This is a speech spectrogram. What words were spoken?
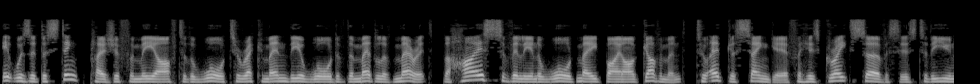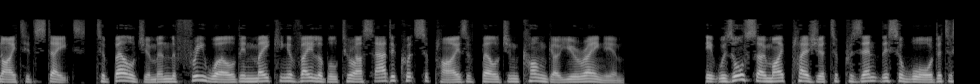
it was a distinct pleasure for me after the war to recommend the award of the Medal of Merit, the highest civilian award made by our government, to Edgar Sengier for his great services to the United States, to Belgium and the free world in making available to us adequate supplies of Belgian Congo uranium. It was also my pleasure to present this award at a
